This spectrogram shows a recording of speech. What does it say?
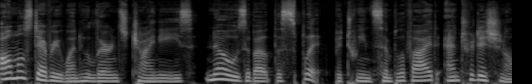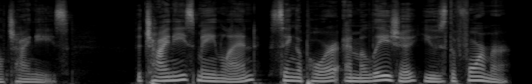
Almost everyone who learns Chinese knows about the split between simplified and traditional Chinese. The Chinese mainland, Singapore, and Malaysia use the former.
